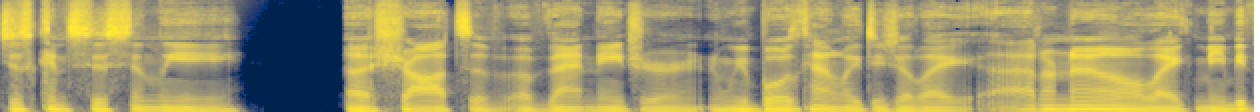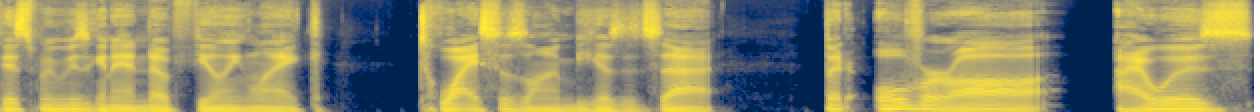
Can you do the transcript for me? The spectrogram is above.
just consistently uh, shots of of that nature. And we both kind of looked at each other like, I don't know, like maybe this movie is gonna end up feeling like twice as long because it's that. But overall, I was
